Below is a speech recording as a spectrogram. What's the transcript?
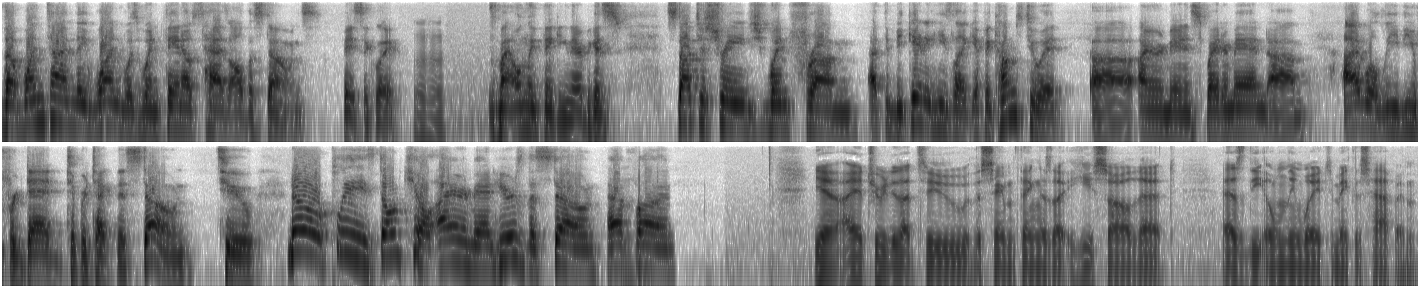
the one time they won was when thanos has all the stones basically mm-hmm is my only thinking there because Doctor Strange went from at the beginning he's like if it comes to it, uh, Iron Man and Spider Man, um, I will leave you for dead to protect this stone. To no, please don't kill Iron Man. Here's the stone. Have mm-hmm. fun. Yeah, I attributed that to the same thing as that he saw that as the only way to make this happen,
